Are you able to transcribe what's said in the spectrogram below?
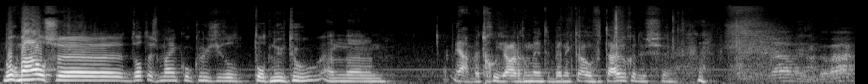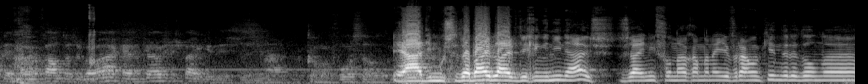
nogmaals, eh, dat is mijn conclusie tot, tot nu toe. En ja, met goede argumenten ben ik te overtuigen. Dus, Ja, met die bewaken. Maar dan valt dat de bewaker aan het kruis is. Dus, Nou, ik kan me voorstellen. dat- ja, die moesten daarbij blijven. Die gingen niet naar huis. Ze zeiden niet van, nou ga maar naar je vrouw en kinderen, dan eh,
